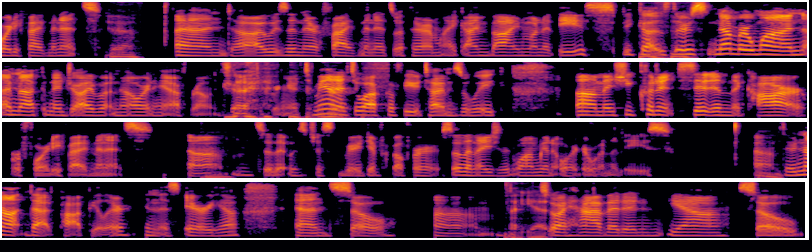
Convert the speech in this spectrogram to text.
45 minutes. Yeah and uh, I was in there five minutes with her. I'm like, I'm buying one of these because there's number one, I'm not going to drive an hour and a half round trip to bring her to Manitowoc a few times a week, um, and she couldn't sit in the car for 45 minutes, um, so that was just very difficult for her. So then I said, well, I'm going to order one of these. Um, mm. they're not that popular in this area, and so um, so I have it, and yeah, so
